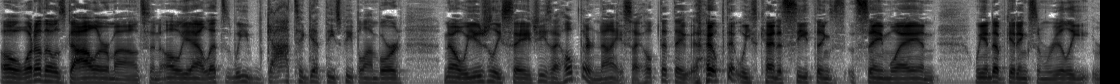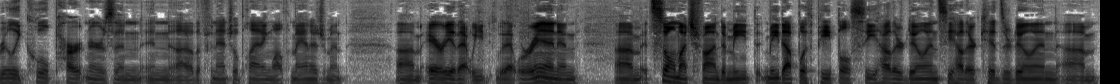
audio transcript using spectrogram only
"Oh, what are those dollar amounts?" and "Oh, yeah, let's we've got to get these people on board." No, we usually say, "Geez, I hope they're nice. I hope that they I hope that we kind of see things the same way." And we end up getting some really really cool partners in in uh, the financial planning wealth management um, area that we that we're in, and um, it's so much fun to meet meet up with people, see how they're doing, see how their kids are doing. Um,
